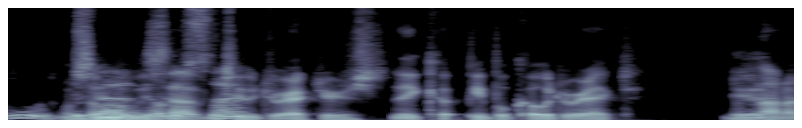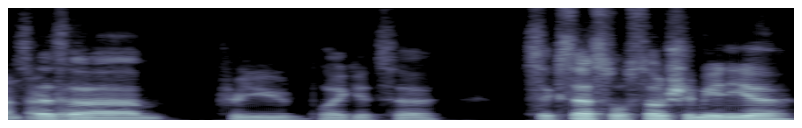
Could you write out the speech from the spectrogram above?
Ooh, Well, some movies have that? two directors. They co- people co-direct. Yeah, Not it says um for you, Blake, it's a successful social media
